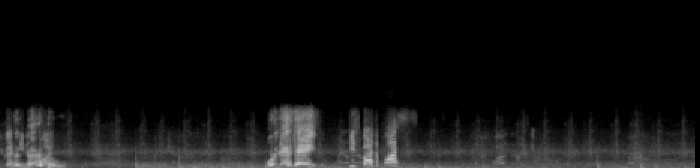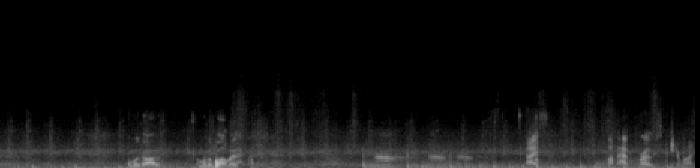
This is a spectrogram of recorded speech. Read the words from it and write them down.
You guys need to run. Knew. I can't. Where is he? He's by the bus. He was in our team before. Oh my god. I'm gonna bomb it. Guys, fuck, I have pros. I need to run.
